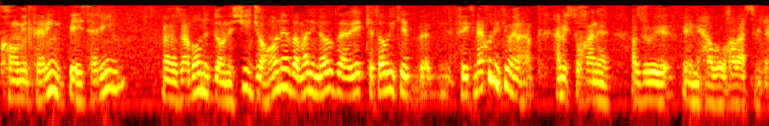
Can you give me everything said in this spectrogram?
کاملترین بهترین زبان دانشی جهانه و من اینا رو در یک کتابی که فکر نکنید که من هم همین سخن از روی یعنی هوا و حوث میگم.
